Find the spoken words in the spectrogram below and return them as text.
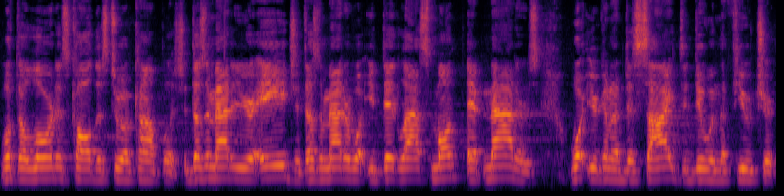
what the Lord has called us to accomplish. It doesn't matter your age, it doesn't matter what you did last month, it matters what you're going to decide to do in the future.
